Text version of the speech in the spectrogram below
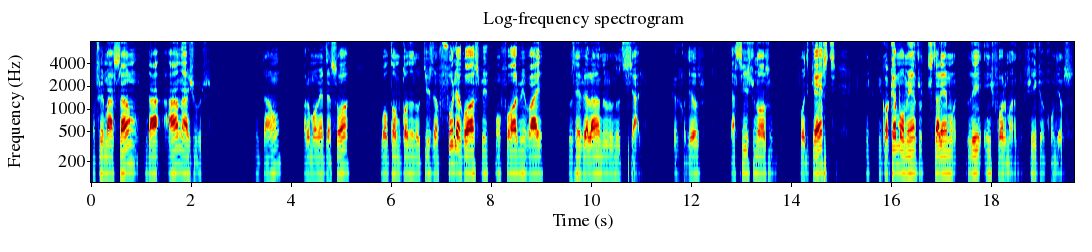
Confirmação da Anajur. Então, para o momento é só. Voltamos com a notícia da Folha Gospel, conforme vai nos revelando o noticiário. Fica com Deus. E assiste o nosso podcast. Em qualquer momento estaremos lhe informando. Fiquem com Deus.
